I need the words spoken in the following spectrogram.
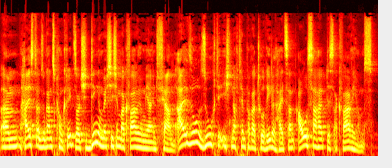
Ähm, heißt also ganz konkret, solche Dinge möchte ich im Aquarium ja entfernen. Also suchte ich nach Temperaturregelheizern außerhalb des Aquariums.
